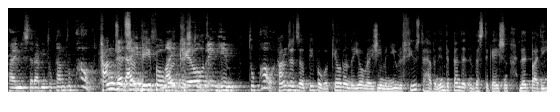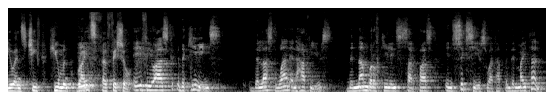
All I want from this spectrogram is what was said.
Prime Minister Abiy to come to power. Hundreds of people were killed. to bring him to power. Hundreds of people were killed under your regime, and you refused to have an independent investigation led by the UN's chief human rights If- official. If you ask the killings, the last one and a half years, the number of killings surpassed in six years what happened in my term.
